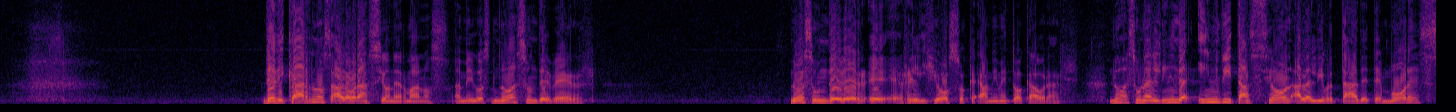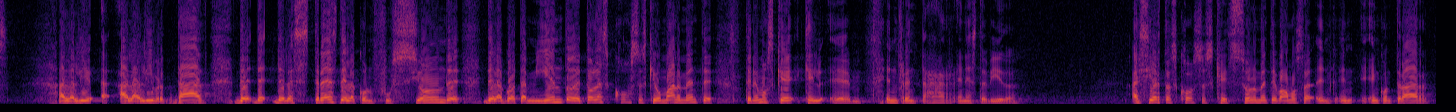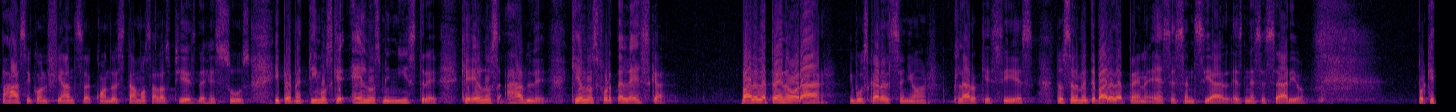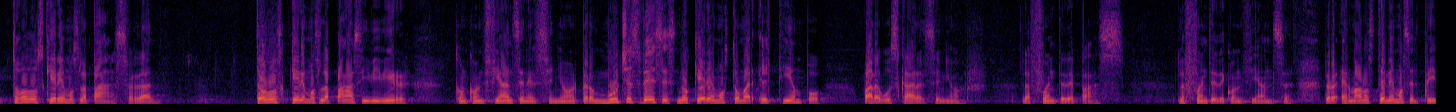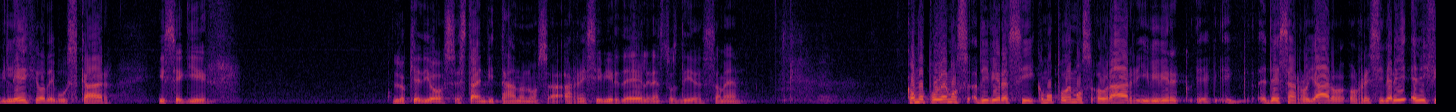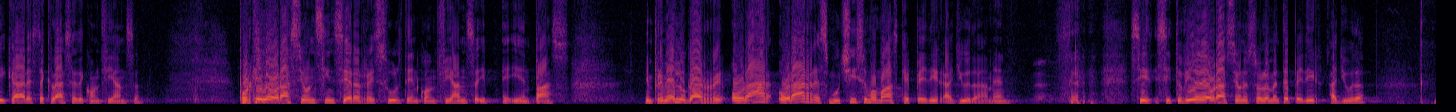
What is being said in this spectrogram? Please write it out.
Dedicarnos a la oración, hermanos, amigos, no es un deber no es un deber eh, eh, religioso que a mí me toca orar. No, es una linda invitación a la libertad de temores, a la, libertad del estrés, de la confusión, del agotamiento, de todas las cosas que humanamente tenemos que, eh, enfrentar en esta vida. Hay ciertas cosas que solamente vamos a encontrar paz y confianza cuando estamos a los pies de Jesús y permitimos que Él nos ministre, que Él nos hable, que Él nos fortalezca. ¿Vale la pena orar y buscar al Señor? Claro que sí, es, no solamente vale la pena, es esencial, es necesario. Porque todos queremos la paz, ¿verdad? Todos queremos la paz y vivir con confianza en el Señor, pero muchas veces no queremos tomar el tiempo para buscar al Señor, la fuente de paz, la fuente de confianza. Pero hermanos, tenemos el privilegio de buscar y seguir lo que Dios está invitándonos a, a recibir de Él en estos días. Amén. ¿Cómo podemos vivir así? ¿Cómo podemos orar y vivir, eh, desarrollar o, recibir y edificar esta clase de confianza? Porque la oración sincera resulta en confianza y, en paz. En primer lugar, orar, orar es muchísimo más que pedir ayuda. Amén. si, si tu vida de oración es solamente pedir ayuda,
